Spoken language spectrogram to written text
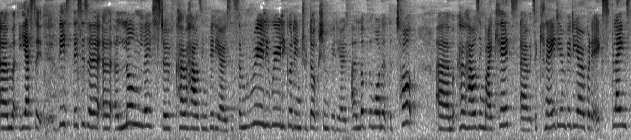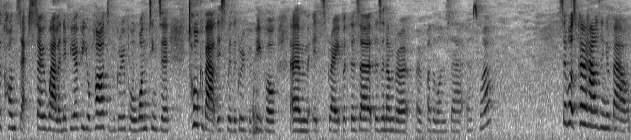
Um, yes, so this, this is a, a long list of co-housing videos. There's some really, really good introduction videos. I love the one at the top, um, co-housing by kids. Um, it's a Canadian video, but it explains the concept so well. And if you ever you're part of a group or wanting to talk about this with a group of people, um, it's great. But there's a there's a number of other ones there as well. So what's co-housing about?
